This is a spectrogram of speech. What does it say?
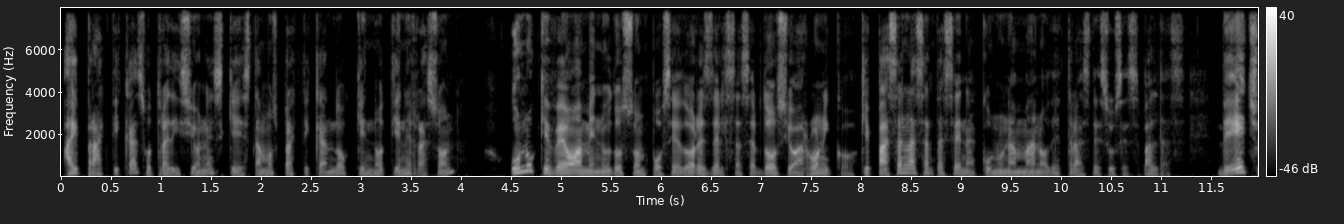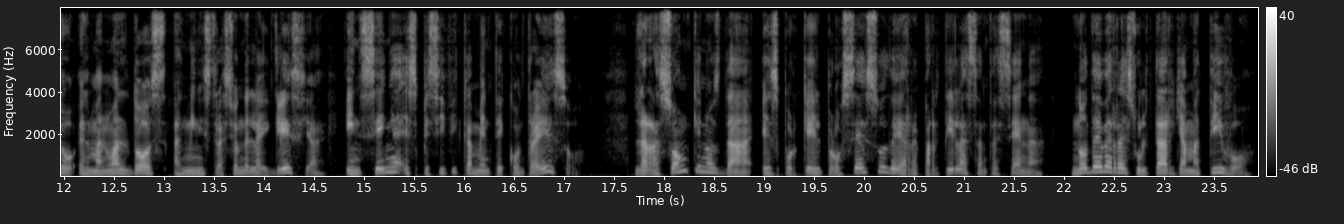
¿Hay prácticas o tradiciones que estamos practicando que no tienen razón? Uno que veo a menudo son poseedores del sacerdocio arrónico que pasan la Santa Cena con una mano detrás de sus espaldas. De hecho, el Manual 2, Administración de la Iglesia, enseña específicamente contra eso. La razón que nos da es porque el proceso de repartir la Santa Cena no debe resultar llamativo,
